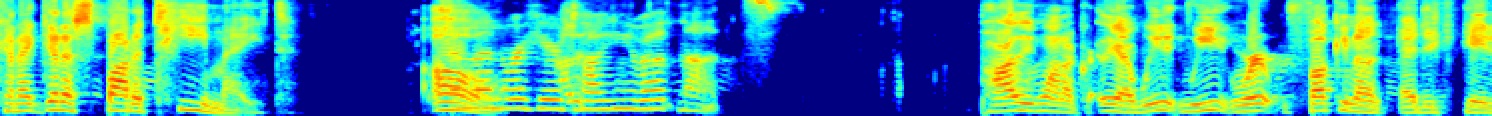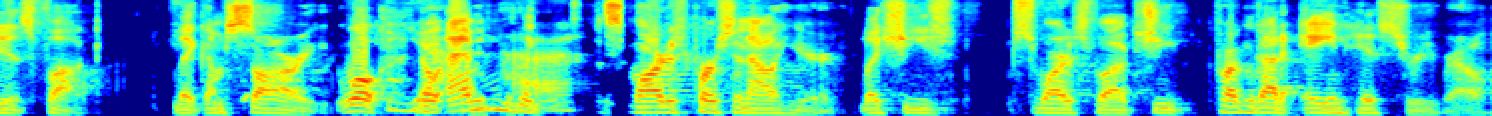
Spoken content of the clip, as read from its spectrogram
can I get a spot of tea, mate? Oh, and then we're here I- talking about nuts. probably want to. Yeah, we we we're fucking uneducated as fuck. Like, I'm sorry. Well, no, Emmy's like Yeah. the smartest person out here. Like, she's smart as fuck. She fucking got an A in history, bro.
